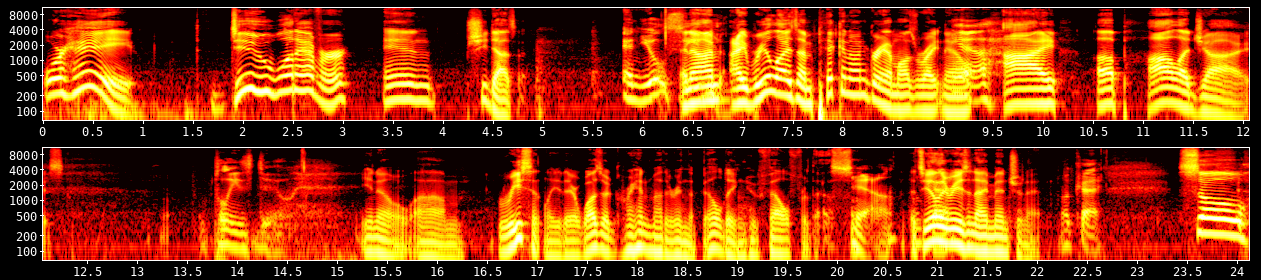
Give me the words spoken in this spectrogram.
or hey, do whatever, and she does it. And you'll see. And I'm I realize I'm picking on grandmas right now. Yeah. I apologize. Please do. you know, um, recently there was a grandmother in the building who fell for this. Yeah. It's the only reason I mention it. Okay. So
